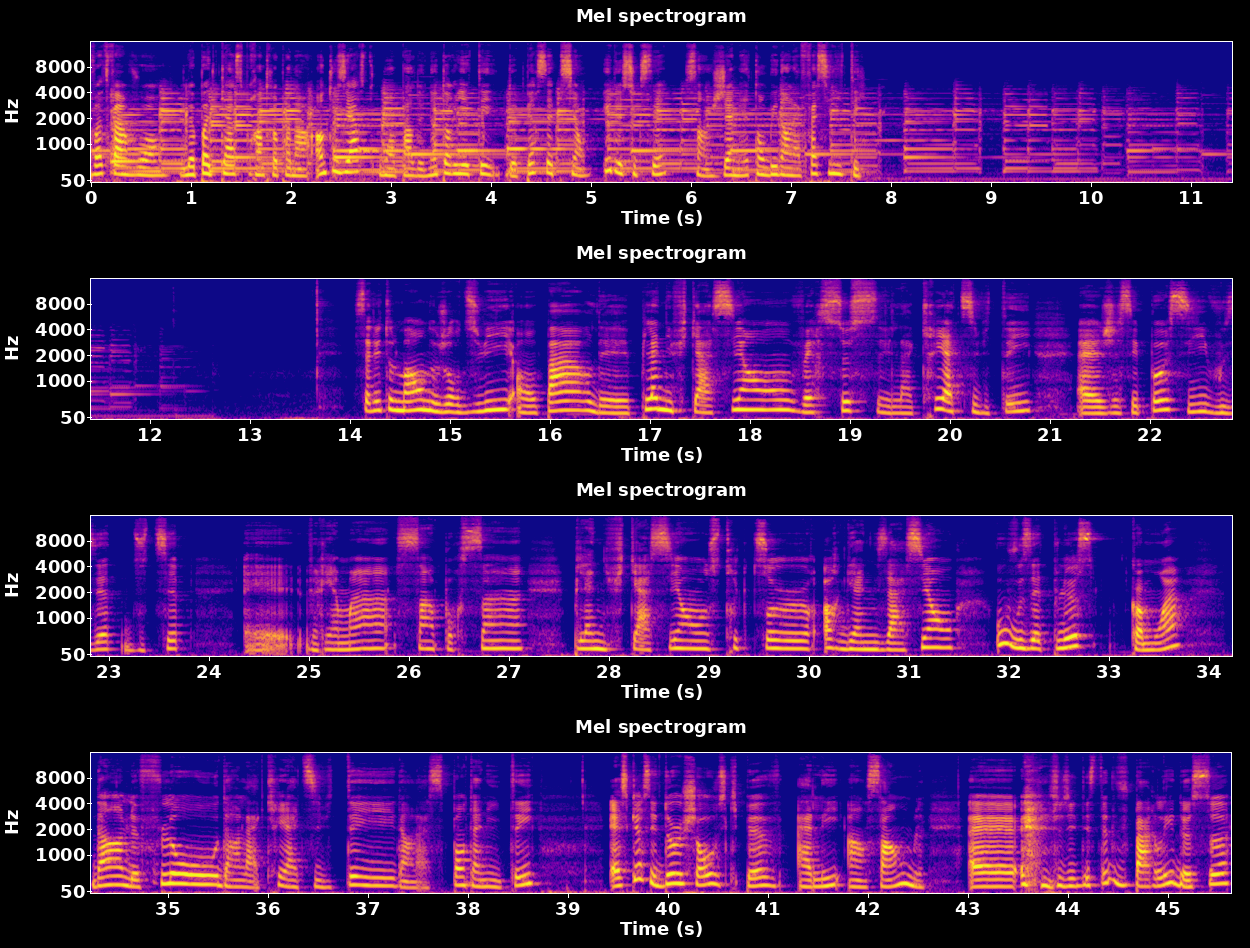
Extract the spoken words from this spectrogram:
Va te faire voir, le podcast pour entrepreneurs enthousiastes où on parle de notoriété, de perception et de succès sans jamais tomber dans la facilité. Salut tout le monde, aujourd'hui on parle de planification versus la créativité. Euh, je ne sais pas si vous êtes du type euh, vraiment 100% planification, structure, organisation, ou vous êtes plus, comme moi, dans le flow, dans la créativité, dans la spontanéité. Est-ce que c'est deux choses qui peuvent aller ensemble? Euh, j'ai décidé de vous parler de ça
